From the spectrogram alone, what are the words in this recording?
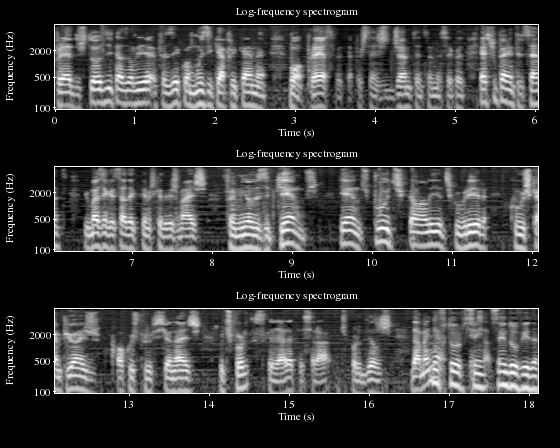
prédios todos e estás ali a fazer com a música africana. Bom, press, depois tens jump, tens essa coisa. É super interessante e o mais engraçado é que temos cada vez mais famílias e pequenos, pequenos, putos que estão ali a descobrir com os campeões ou com os profissionais o desporto, que se calhar até será o desporto deles da manhã. No futuro, sim, sabe? sem dúvida.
